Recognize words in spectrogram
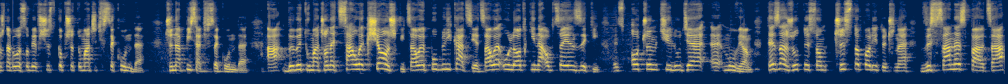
można było sobie wszystko przetłumaczyć w sekundę, czy napisać w sekundę, a były tłumaczone całe książki, całe publikacje, całe ulotki na obce języki. Więc o czym ci ludzie e, mówią? Te zarzuty są czysto polityczne, wyssane z palca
